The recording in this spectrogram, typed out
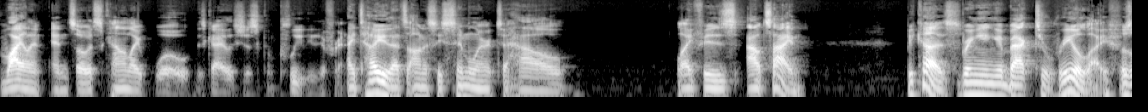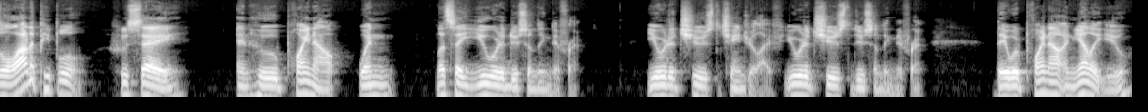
violent. And so it's kind of like, whoa, this guy is just completely different. I tell you, that's honestly similar to how life is outside. Because bringing it back to real life, there's a lot of people who say, and who point out when, let's say, you were to do something different, you were to choose to change your life, you were to choose to do something different, they would point out and yell at you,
